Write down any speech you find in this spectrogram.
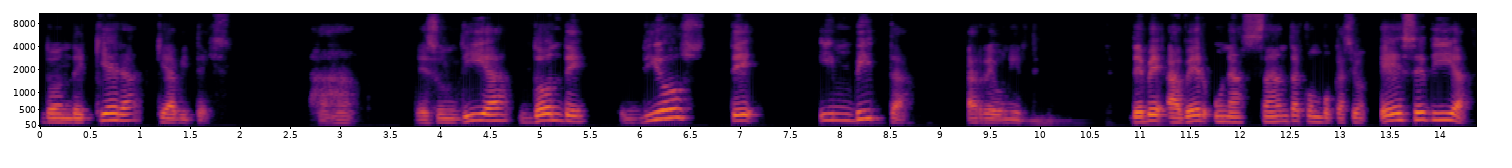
donde quiera que habitéis. Es un día donde Dios te invita a reunirte. Debe haber una santa convocación ese día,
